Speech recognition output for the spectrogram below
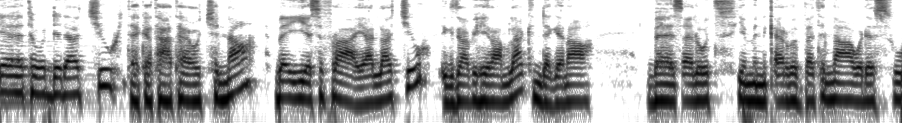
የተወደዳችሁ ተከታታዮችና በየስፍራ ያላችሁ እግዚአብሔር አምላክ እንደገና በጸሎት የምንቀርብበትና ወደ እሱ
